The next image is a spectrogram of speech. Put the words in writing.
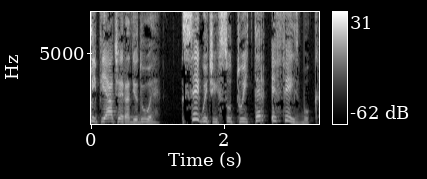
Ti piace Radio 2? Seguici su Twitter e Facebook.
